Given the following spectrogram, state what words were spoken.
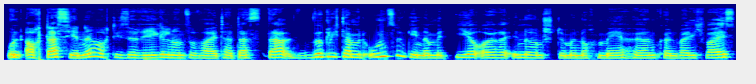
und auch das hier, ne, auch diese Regeln und so weiter, dass da wirklich damit umzugehen, damit ihr eure inneren Stimme noch mehr hören könnt. Weil ich weiß,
